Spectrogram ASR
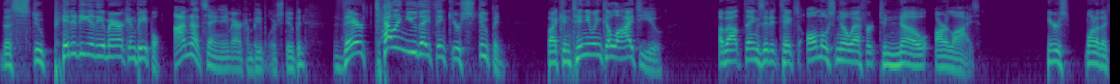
the stupidity of the American people. I'm not saying the American people are stupid. They're telling you they think you're stupid by continuing to lie to you about things that it takes almost no effort to know are lies. Here's one of the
